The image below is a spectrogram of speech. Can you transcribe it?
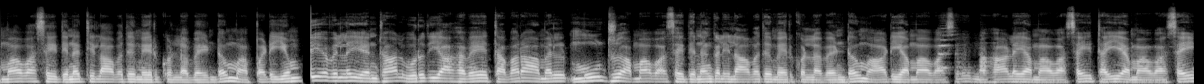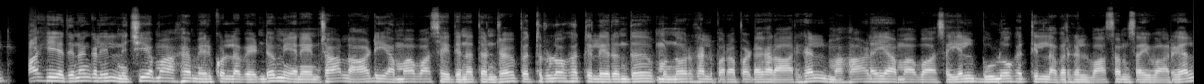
அமாவாசை தினத்திலாவது மேற்கொள்ள வேண்டும். அப்படியும் முடியவில்லை என்றால் உறுதியாகவே தவறாமல் மூன்று அமாவாசை தினங்களிலாவது மேற்கொள்ள வேண்டும். ஆடி அமாவாசை மகாலய அமாவாசை தை அமாவாசை ஆகிய தினங்களில் நிச்சயமாக மேற்கொள்ள வேண்டும். ஏனென்றால் ஆடி அமாவாசை தினத்தன்று பித்ருலோகத்தில் இருந்து முன்னோர்கள் புறப்படுகிறார்கள். மகாலய அமாவாசையில் பூலோகத்தில் அவர்கள் வாசம் செய்வார்கள்.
